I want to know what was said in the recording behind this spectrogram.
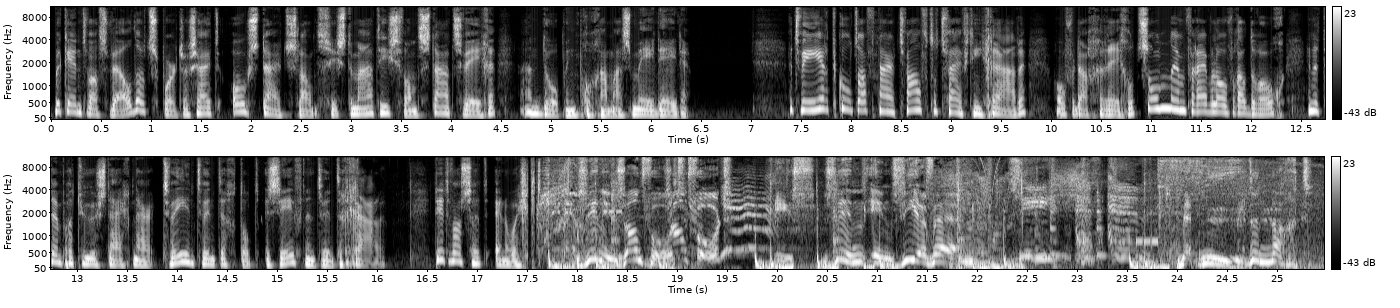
Bekend was wel dat sporters uit Oost-Duitsland systematisch van staatswegen aan dopingprogramma's meededen. Het weer, het koelt af naar 12 tot 15 graden. Overdag geregeld zon en vrijwel overal droog. En de temperatuur stijgt naar 22 tot 27 graden. Dit was het NOS. Zin in Zandvoort, Zandvoort is zin in ZFM. ZFM. Met nu de nacht.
